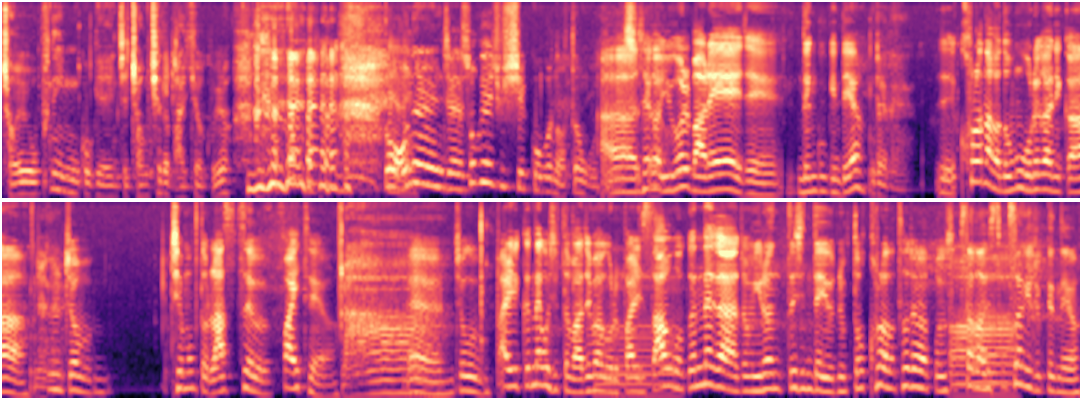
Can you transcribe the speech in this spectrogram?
저희 오프닝 곡의 이제 정체를 밝혔고요. 또 오늘 이제 소개해 주실 곡은 어떤 곡이 아 있을까요? 제가 6월 말에 이제 낸 곡인데요 네네. 이제 코로나가 너무 오래 가니까. 좀 제목도 Last Fight예요 아, 네, 조금 빨리 끝내고 싶다 마지막으로 음. 빨리 싸우고 끝내자 좀 이런 뜻인데 요즘 또 코로나 터져갖고 속상하 아. 속상해 죽겠네요.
